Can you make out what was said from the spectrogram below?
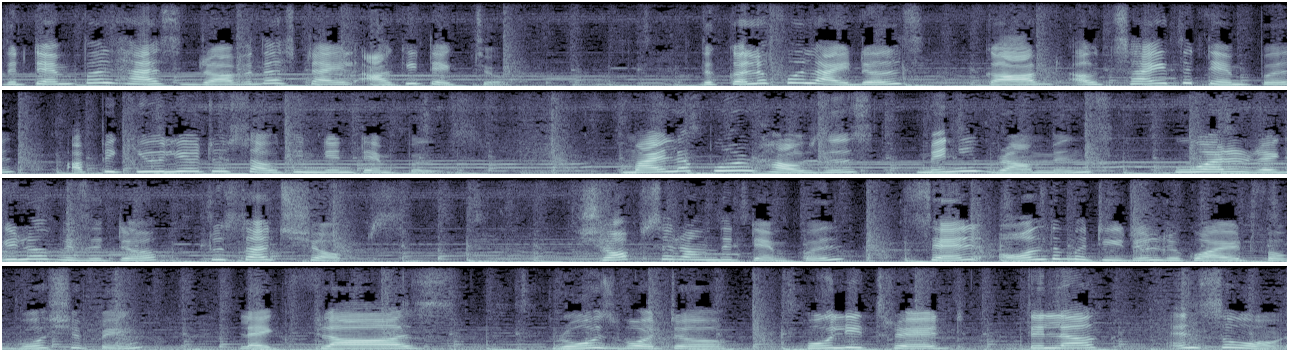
The temple has Dravida style architecture. The colorful idols carved outside the temple are peculiar to South Indian temples. Mylapore houses many Brahmins who are a regular visitor to such shops. Shops around the temple sell all the material required for worshipping like flowers, rose water, holy thread, tilak, and so on.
